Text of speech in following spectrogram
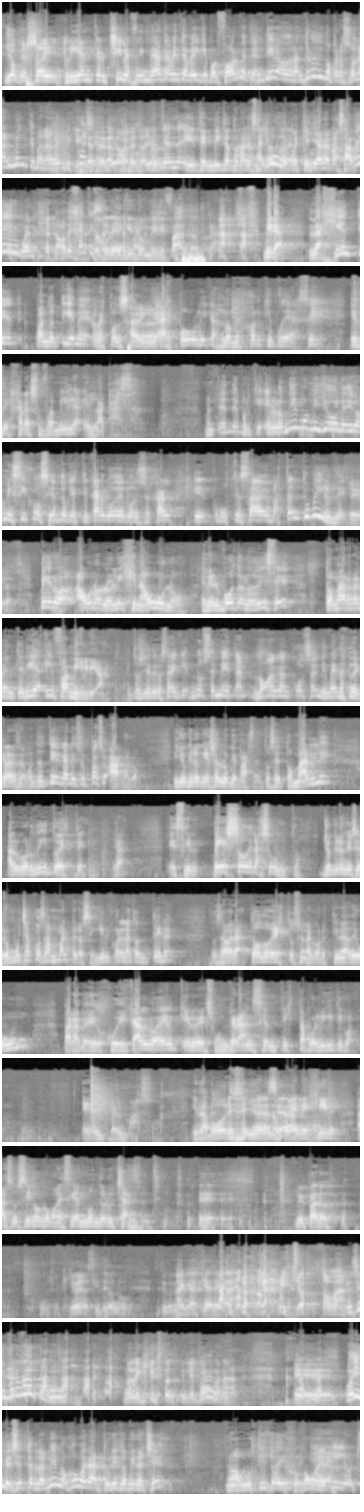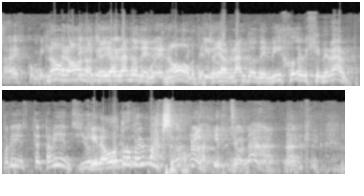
Yo que soy cliente del Chile fui inmediatamente a pedir que por favor me atendiera don Antonio personalmente para ver mis te cosas. atendió. a tomar desayuno. Y te invita a tomar desayuno, después te llame para saber, güey. No, déjate joder. que ir con minifalda. ¿no? Mira, la gente cuando tiene responsabilidades públicas, lo mejor que puede hacer es dejar a su familia en la casa. ¿Me entiende? Porque es lo mismo que yo le digo a mis hijos, siendo que este cargo de concejal, eh, como usted sabe, es bastante humilde. Sí, claro. Pero a, a uno lo eligen a uno. En el voto nos dice tomar reventería y familia. Entonces yo digo, ¿sabe qué? No se metan, no hagan cosas ni metan declaraciones. Cuando usted tenga esos pasos, hágalo. Y yo creo que eso es lo que pasa. Entonces tomarle al gordito este, ¿ya? Es decir, peso del asunto. Yo creo que hicieron muchas cosas mal, pero seguir con la tontera. Entonces ahora todo esto es una cortina de humo para perjudicarlo a él, que él es un gran cientista político. Es un pelmazo. Y la pobre señora no puede elegir a sus hijos como decía Edmundo Luchanzo. Eh, Luis Parot. ¿Qué voy a decir? No, no tengo nada que agregar a lo que ha dicho Tomás. Pero si es verdad, pues. No le quito ni le pongo nada. Eh, Oye, pero si esto es lo mismo, ¿cómo era Arturito Pinochet? No, Agustito hijo, ¿cómo era? Otra vez con mi No, no, no estoy hablando del. No, te estoy hablando del hijo del general. Por eso, está, bien. Si yo, Que era otro eso- pelmazo. Yo no he dicho nada. nada.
